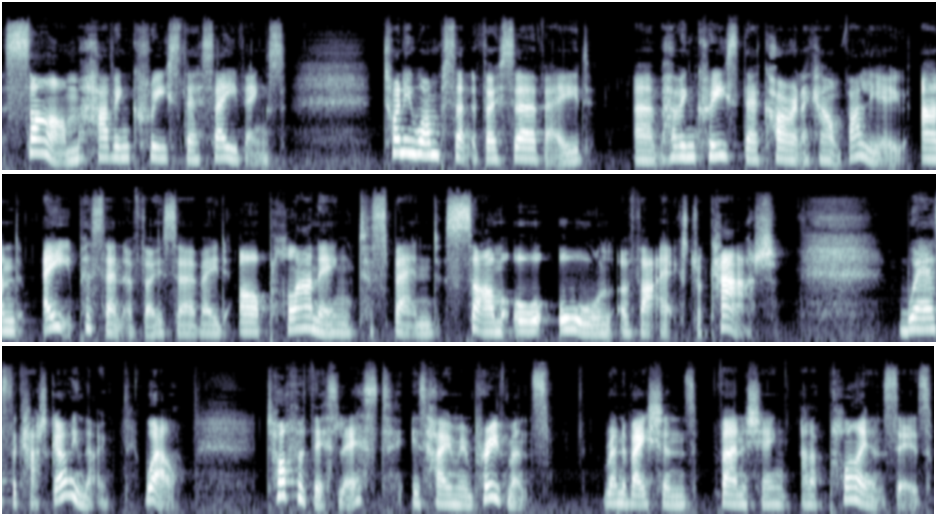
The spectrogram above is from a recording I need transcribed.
some have increased their savings. 21% of those surveyed um, have increased their current account value, and 8% of those surveyed are planning to spend some or all of that extra cash. Where's the cash going though? Well, top of this list is home improvements renovations, furnishing, and appliances.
